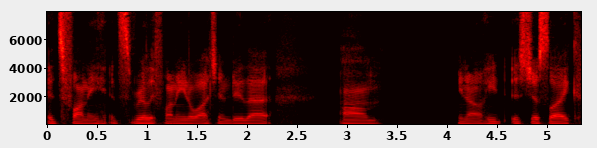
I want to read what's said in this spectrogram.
it's funny. It's really funny to watch him do that. Um, you know, he it's just like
